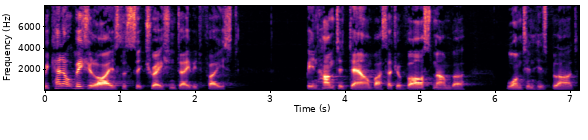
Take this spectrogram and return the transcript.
We cannot visualize the situation David faced, being hunted down by such a vast number wanting his blood.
